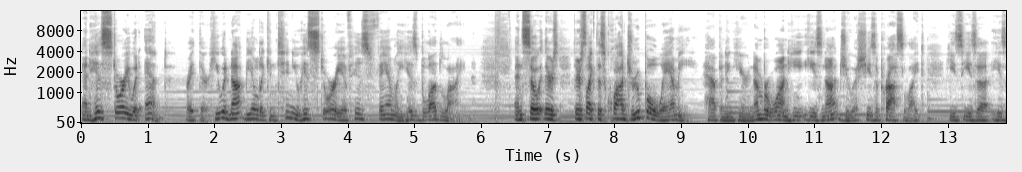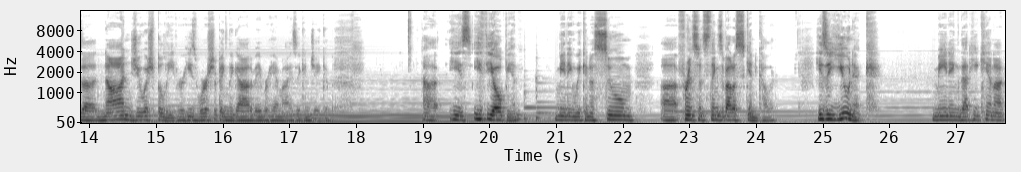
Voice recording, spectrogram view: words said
And his story would end right there. He would not be able to continue his story of his family, his bloodline. And so there's there's like this quadruple whammy happening here. Number one, he he's not Jewish. He's a proselyte. He's he's a he's a non-Jewish believer. He's worshiping the God of Abraham, Isaac, and Jacob. Uh, he's Ethiopian, meaning we can assume, uh, for instance, things about a skin color. He's a eunuch, meaning that he cannot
